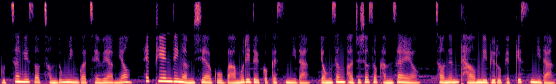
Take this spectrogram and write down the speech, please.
무창에서 전동민과 재회하며 해피엔딩 암시하고 마무리될 것 같습니다. 영상 봐주셔서 감사해요. 저는 다음 리뷰로 뵙겠습니다.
